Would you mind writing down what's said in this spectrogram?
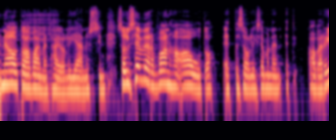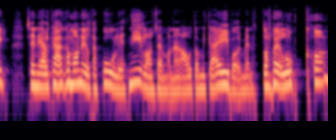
Ja ne autoavaimethan oli jäänyt sinne. Se oli sen verran vanha auto, että se oli semmoinen, että kaveri sen jälkeen aika monilta kuuli, että niillä on semmoinen auto, mikä ei voi mennä tolleen lukkoon.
